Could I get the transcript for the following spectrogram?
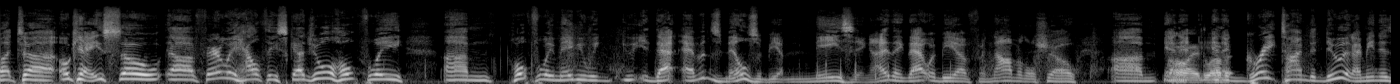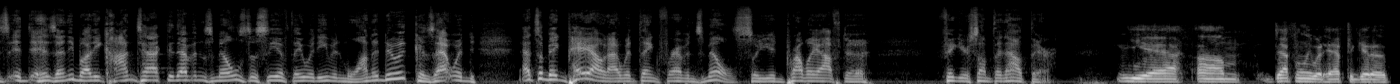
but uh, okay, so uh, fairly healthy schedule. Hopefully, um, hopefully, maybe we that Evans Mills would be amazing. I think that would be a phenomenal show. Um, and, Oh, a, I'd love and a great time to do it. I mean, is it, has anybody contacted Evans Mills to see if they would even want to do it? Because that would that's a big payout, I would think, for Evans Mills. So you'd probably have to figure something out there. Yeah, um, definitely would have to get a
